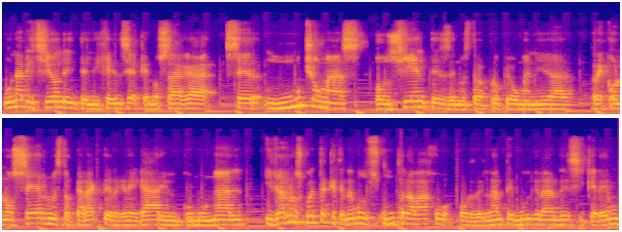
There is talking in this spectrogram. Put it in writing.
una visión de inteligencia que nos haga ser mucho más conscientes de nuestra propia humanidad, reconocer nuestro carácter gregario y comunal y darnos cuenta que tenemos un trabajo por delante muy grande si queremos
